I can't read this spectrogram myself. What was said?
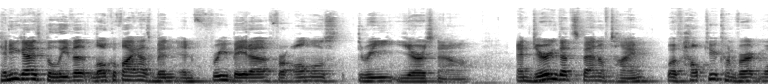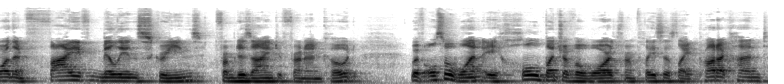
Can you guys believe it? Locofy has been in free beta for almost three years now. And during that span of time, we've helped you convert more than 5 million screens from design to front end code. We've also won a whole bunch of awards from places like Product Hunt,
